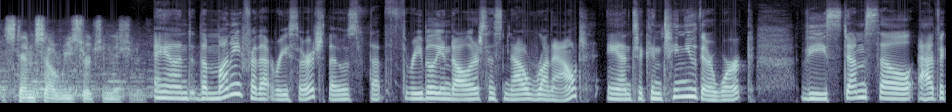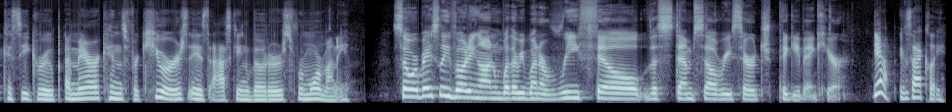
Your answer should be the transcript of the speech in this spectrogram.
the Stem Cell Research Initiative. And the money for that research, those that $3 billion has now run out. And to continue their work, the stem cell advocacy group Americans for Cures is asking voters for more money. So we're basically voting on whether we want to refill the stem cell research piggy bank here. Yeah, exactly.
